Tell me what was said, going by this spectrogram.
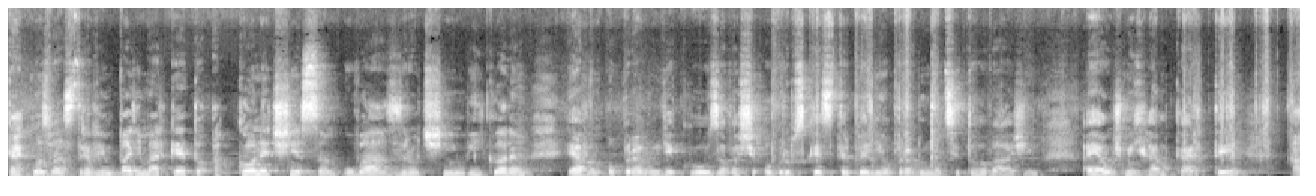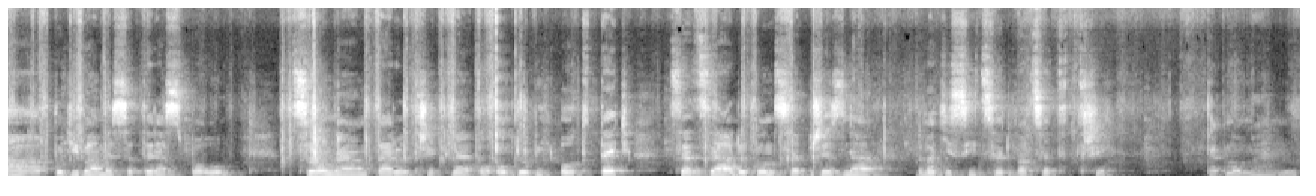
Tak moc vás zdravím, paní Markéto, a konečně jsem u vás s ročním výkladem. Já vám opravdu děkuji za vaše obrovské strpení, opravdu moc si toho vážím. A já už míchám karty a podíváme se teda spolu, co nám Tarot řekne o období od teď, cca do konce března 2023. Tak moment.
